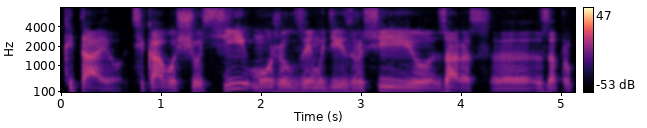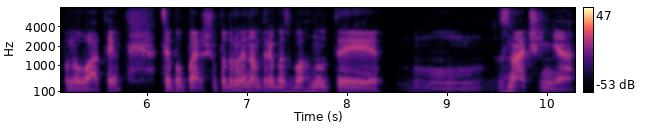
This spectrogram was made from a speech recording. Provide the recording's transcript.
Китаю. Цікаво, що Сі може у взаємодії з Росією зараз е, запропонувати. Це по перше. По-друге, нам треба збагнути значення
